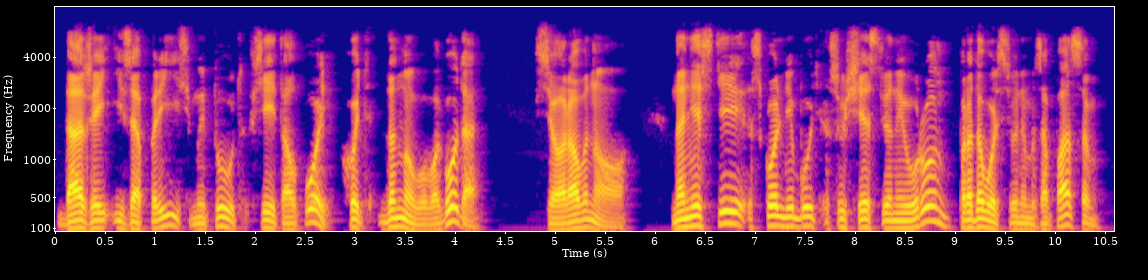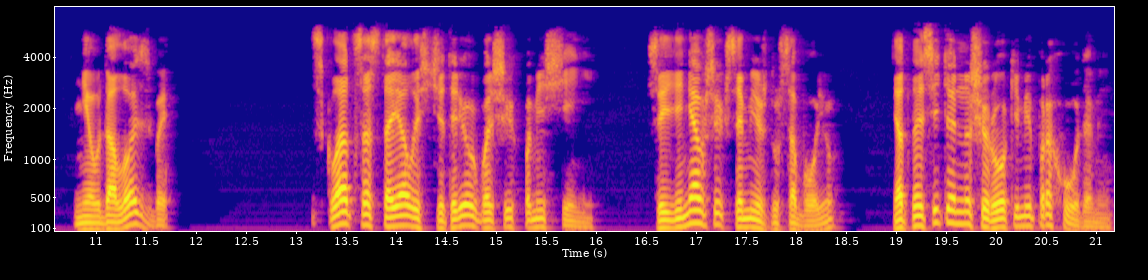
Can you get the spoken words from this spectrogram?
Даже и запрись мы тут всей толпой хоть до Нового года, все равно нанести сколь-нибудь существенный урон продовольственным запасам не удалось бы. Склад состоял из четырех больших помещений, соединявшихся между собою относительно широкими проходами.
